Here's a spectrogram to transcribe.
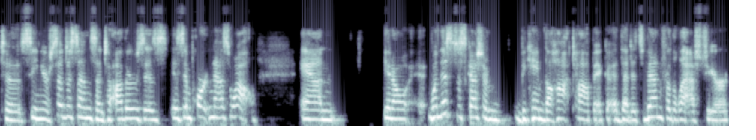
to senior citizens and to others is, is important as well. And, you know, when this discussion became the hot topic that it's been for the last year,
